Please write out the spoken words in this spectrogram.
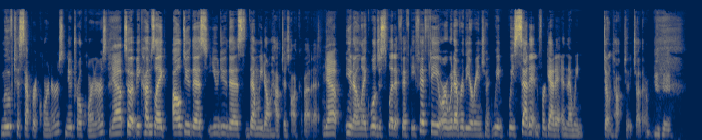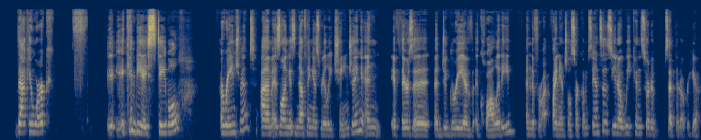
move to separate corners, neutral corners. Yep. So it becomes like, I'll do this, you do this, then we don't have to talk about it. Yep. You know, like we'll just split it 50 50 or whatever the arrangement. We we set it and forget it and then we don't talk to each other. Mm-hmm. That can work. It, it, can be a stable arrangement um, as long as nothing is really changing. And if there's a, a degree of equality and the financial circumstances, you know, we can sort of set that over here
